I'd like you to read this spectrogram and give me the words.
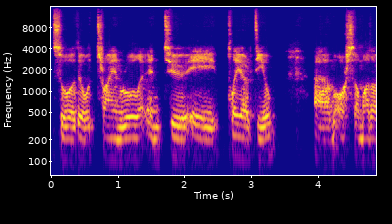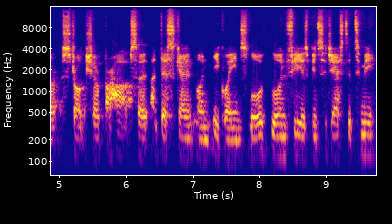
So they'll try and roll it into a player deal um, or some other structure. Perhaps a, a discount on Higuain's loan, loan fee has been suggested to me.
